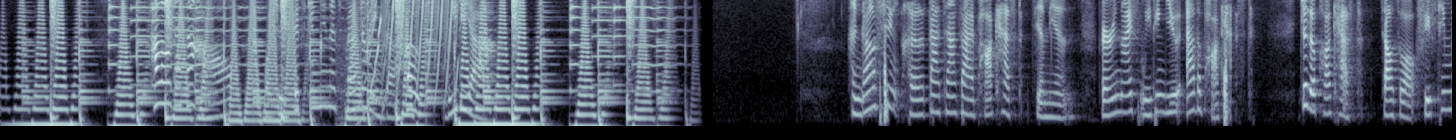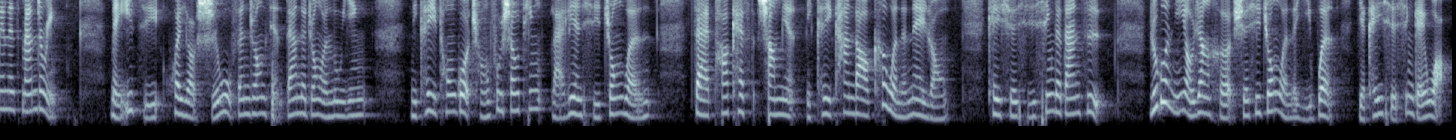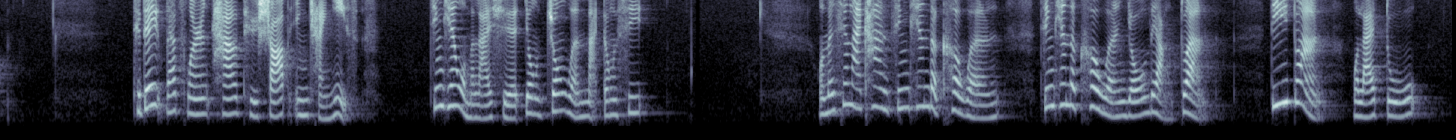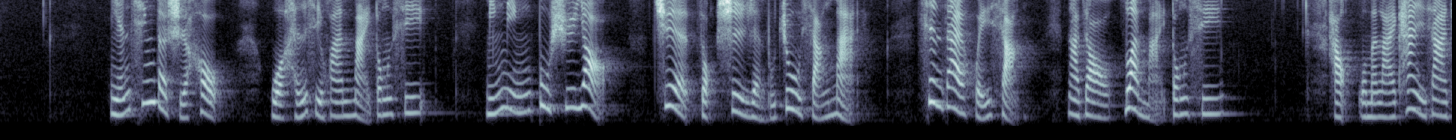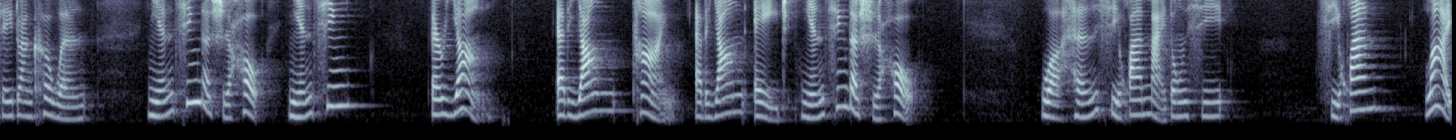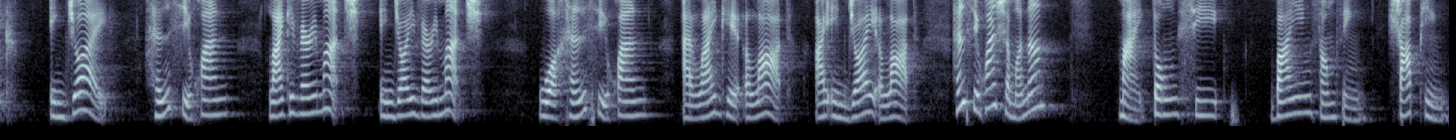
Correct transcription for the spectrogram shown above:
Hello，大家好，我是 Fifteen Minutes Mandarin 的 host Lydia。很高兴和大家在 Podcast 见面，Very nice meeting you at the podcast。这个 Podcast 叫做 Fifteen Minutes Mandarin，每一集会有十五分钟简单的中文录音，你可以通过重复收听来练习中文。在 Podcast 上面，你可以看到课文的内容，可以学习新的单字。如果你有任何学习中文的疑问，也可以写信给我。Today, let's learn how to shop in Chinese. 今天我们来学用中文买东西。我们先来看今天的课文。今天的课文有两段，第一段我来读。年轻的时候，我很喜欢买东西，明明不需要，却总是忍不住想买。现在回想，那叫乱买东西。好，我们来看一下这一段课文。年轻的时候，年轻，very young，at young time。At a young age，年轻的时候，我很喜欢买东西。喜欢，like，enjoy，很喜欢，like it very much，enjoy it very much。我很喜欢，I like it a lot，I enjoy a lot。很喜欢什么呢？买东西，buying something，shopping。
